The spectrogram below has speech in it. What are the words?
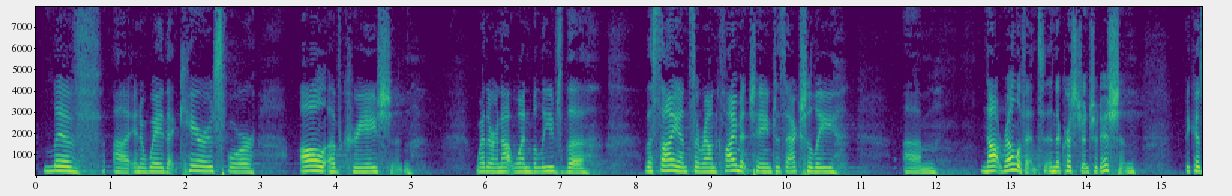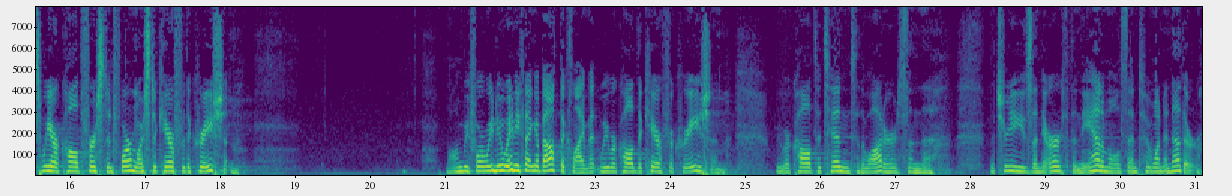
live uh, in a way that cares for all of creation. Whether or not one believes the, the science around climate change is actually um, not relevant in the Christian tradition because we are called first and foremost to care for the creation. Long before we knew anything about the climate, we were called to care for creation. We were called to tend to the waters and the the trees and the earth and the animals and to one another.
